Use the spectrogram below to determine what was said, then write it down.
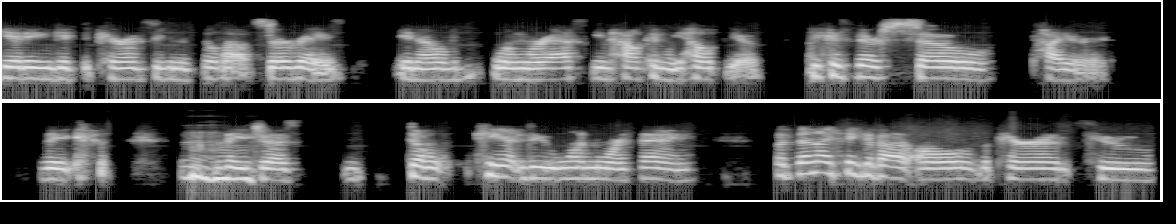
getting gifted parents even to fill out surveys. You know, when we're asking, "How can we help you?" because they're so tired. They mm-hmm. they just don't can't do one more thing. But then I think about all the parents who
